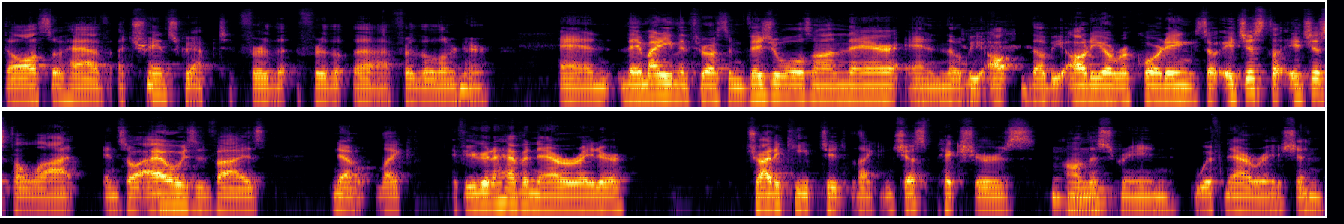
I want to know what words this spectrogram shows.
they'll also have a transcript for the for the uh, for the learner, and they might even throw some visuals on there, and there'll be there'll be audio recording. So it's just it's just a lot, and so I always advise no, like if you're gonna have a narrator, try to keep to like just pictures mm-hmm. on the mm-hmm. screen with narration,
